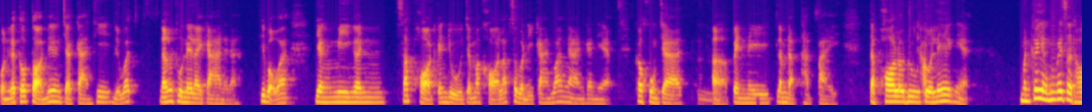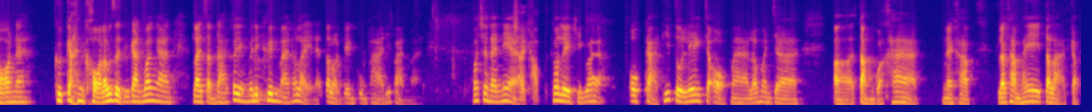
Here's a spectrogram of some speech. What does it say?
ผลกระทบต่อเนื่องจากการที่หรือว่านักลงทุนในรายการนะที่บอกว่ายังมีเงิน support กันอยู่จะมาขอรับสวัสดิการว่างงานกันเนี่ยก็คงจะเป็นในลำดับถัดไป แต่พอเราดูตัวเลขเนี่ย มันก็ยังไม่สะท้อนนะ คือการขอรับสวัสดิการว่างงานรายสัปดาห์ก็ยังไม่ได้ขึ้นมาเท่าไหร่นะตลอดเดือนกุมภาที่ผ่านมา เพราะฉะนั้นเนี่ยก็เลยคิดว่าโอกาสที่ตัวเลขจะออกมาแล้วมันจะต่ำกว่าคาดนะครับ แล้วทำให้ตลาดกลับ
